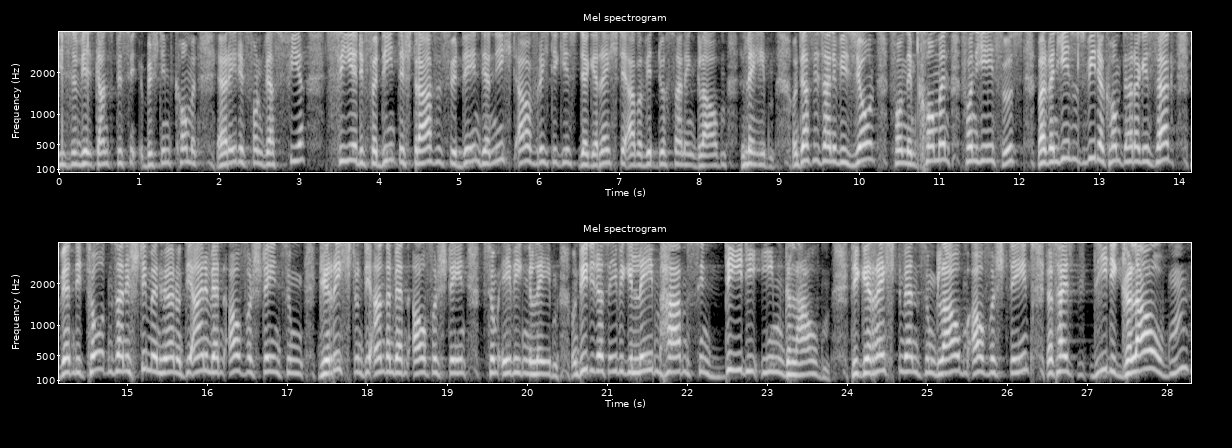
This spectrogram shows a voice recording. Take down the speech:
diese wird ganz bestimmt kommen. Er redet von Vers 4. Siehe die verdiente Strafe für den, der nicht aufrichtig ist, der Gerechte aber wird durch seinen Glauben leben. Und das ist eine Vision von dem Kommen von Jesus. Weil wenn Jesus wiederkommt, hat er gesagt, werden die Toten seine Stimmen hören und die einen werden auferstehen zum Gericht und die anderen werden auferstehen zum ewigen Leben. Und die, die das ewige Leben haben, sind die, die ihm glauben. Die Gerechten werden zum Glauben auferstehen. Das heißt, die, die glauben,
